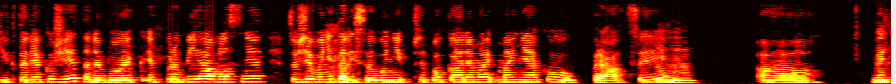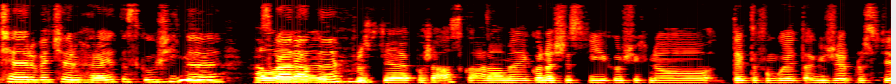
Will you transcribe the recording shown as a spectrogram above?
jak tady jako žijete, nebo jak, jak probíhá vlastně to, že oni tady Mhm. jsou, oni předpokládám mají, mají nějakou práci Mhm. a večer, večer hrajete, zkoušíte, Hele, skládáte. prostě pořád skládáme, jako naštěstí, jako všechno, teď to funguje tak, že prostě,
